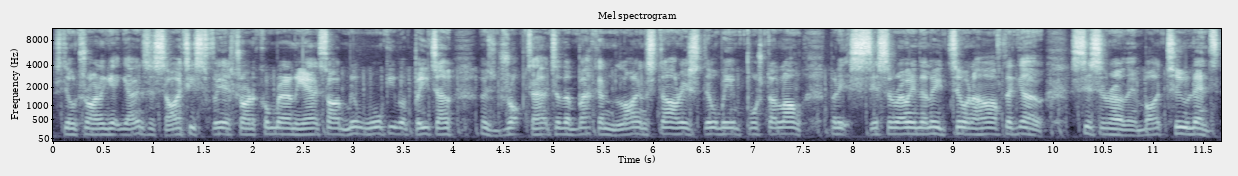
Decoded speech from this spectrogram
still trying to get going. Society Sphere trying to come around the outside. Milwaukee, but Pepito has dropped out to the back, and Lion Star is still being pushed along. But it's Cicero in the lead, two and a half to go. Cicero then by two lengths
